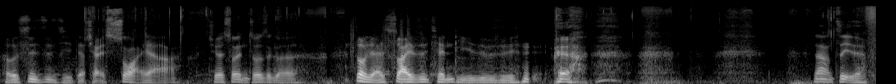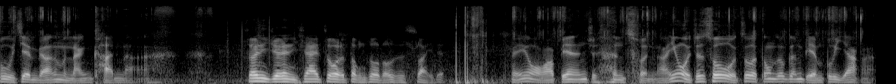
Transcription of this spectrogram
合适自己的，起来帅啊，觉得说你做这个 做起来帅是前提，是不是？对啊，让自己的附件不要那么难堪呐、所以你觉得你现在做的动作都是帅的？没有啊，别人觉得很蠢啊，因为我就说我做的动作跟别人不一样啊。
